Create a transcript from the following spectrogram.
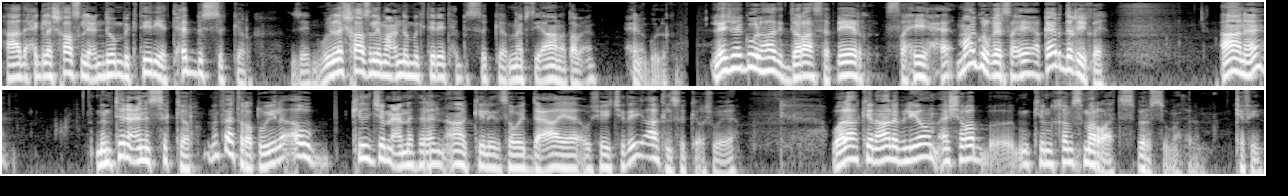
هذا حق الأشخاص اللي عندهم بكتيريا تحب السكر. زين والأشخاص اللي ما عندهم بكتيريا تحب السكر؟ نفسي أنا طبعا. الحين أقول لكم. ليش أقول هذه الدراسة غير صحيحة؟ ما أقول غير صحيحة غير دقيقة. أنا ممتنع عن السكر من فترة طويلة أو كل جمعة مثلا آكل إذا سويت دعاية أو شيء كذي آكل سكر شوية. ولكن أنا باليوم أشرب يمكن خمس مرات إسبرسو مثلا كافيين.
